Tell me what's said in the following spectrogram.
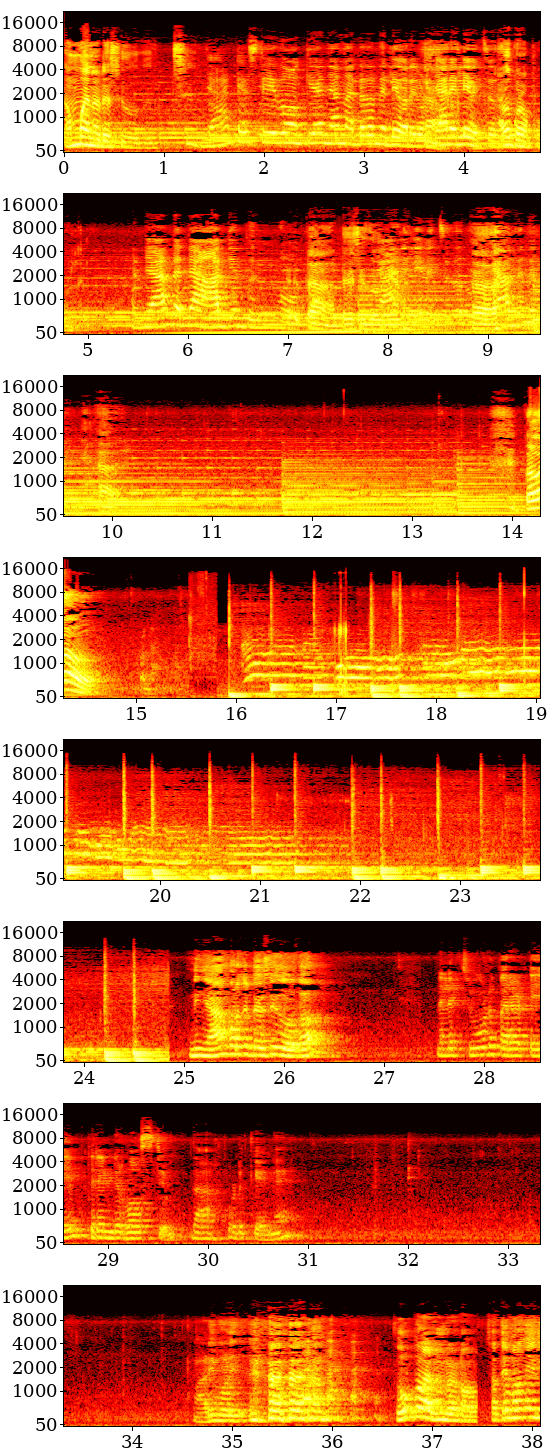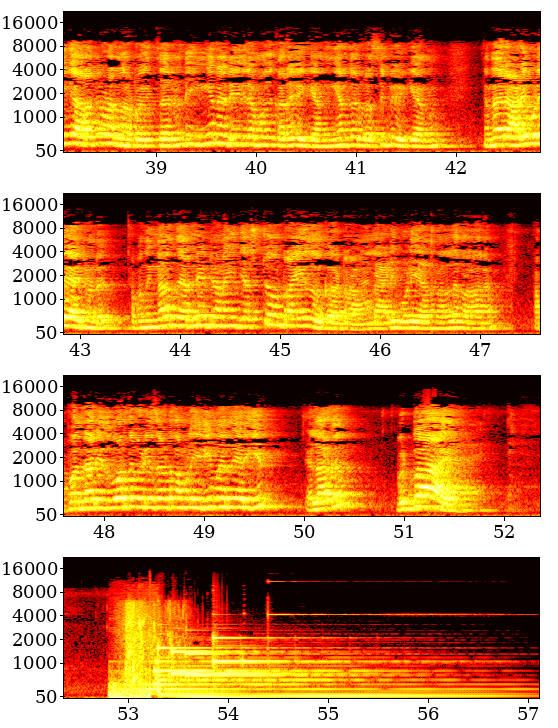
അമ്മ എന്നാ ടേസ്റ്റ് ചെയ്ത് നോക്ക്? ഞാൻ ടേസ്റ്റ് ചെയ്ത് നോക്കിയാൽ ഞാൻ നല്ലതെന്നല്ലേ പറയുള്ളൂ. ഞാനല്ലേ വെച്ചത്? അത് കുഴപ്പമില്ല. ഞാൻ തന്നെ ആദ്യം തിന്നു ടേസ്റ്റ് ചെയ്ത് നോക്കിയാണ് വെച്ചത്. ഞാൻ തന്നെ കൊള്ളാവോ? ഇനി ഞാൻ കുറച്ച് ടേസ്റ്റ് ചെയ്ത് നോക്കാം നല്ല ചൂട് പരോട്ടയും തിരണ്ടി റോസ്റ്റും ദാ കൊടുക്കേനെ അടിപൊളി. സൂപ്പർ ആയിട്ടുണ്ട് കേട്ടോ. സത്യം പറഞ്ഞാൽ എനിക്ക് അറിഞ്ഞുകൂടായിരുന്നു കേട്ടോ ഈ തെരണ്ടി ഇങ്ങനെ രീതിയിൽ നമുക്ക് കറി വെക്കാന്ന് ഇങ്ങനത്തെ ഒരു റെസിപ്പി വെക്കാന്ന്. എന്തായാലും അടിപൊളിയായിട്ടുണ്ട്. അപ്പൊ നിങ്ങൾ തിരഞ്ഞിട്ടാണെങ്കിൽ ജസ്റ്റ് ഒന്ന് ട്രൈ ചെയ്ത് നോക്കുക കേട്ടോ. നല്ല അടിപൊളിയാണ് നല്ല സാധനം. അപ്പൊ എന്തായാലും ഇതുപോലത്തെ വീഡിയോസ് ആയിട്ട് നമ്മൾ ഇനിയും വരുന്നതായിരിക്കും. എല്ലാവർക്കും ഗുഡ് ബൈ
